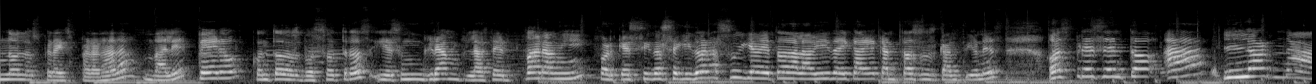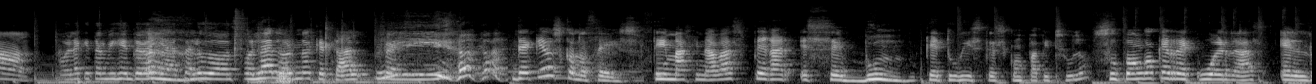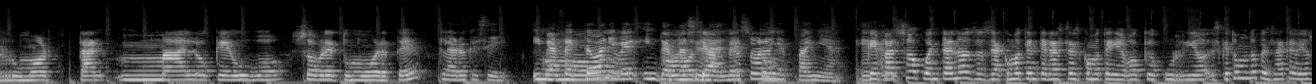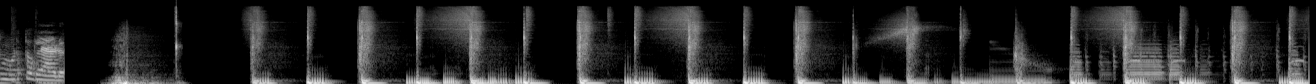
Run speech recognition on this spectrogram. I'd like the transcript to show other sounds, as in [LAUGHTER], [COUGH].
No lo esperáis para nada, ¿vale? Pero con todos vosotros y es un gran placer para mí porque he sido seguidora suya de toda la vida y que he cantado sus canciones. Os presento a Lorna. Hola, ¿qué tal mi gente bella? Saludos. Hola Lorna, ¿qué tal? Feliz. [LAUGHS] ¿De qué os conocéis? ¿Te imaginabas pegar ese boom que tuviste con Papi Chulo? Supongo que recuerdas el rumor tan malo que hubo sobre tu muerte. Claro que sí. Y me ¿Cómo- afectó a nivel internacional, no solo en España. ¿Qué Eh, pasó? Cuéntanos, o sea, ¿cómo te enteraste? ¿Cómo te llegó? ¿Qué ocurrió? Es que todo el mundo pensaba que habías muerto. Claro, you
